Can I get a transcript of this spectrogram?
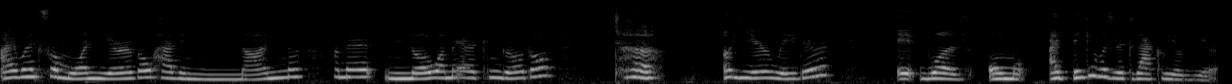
I went from one year ago having none, Amer no American Girl dolls, to a year later, it was almost, I think it was exactly a year.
